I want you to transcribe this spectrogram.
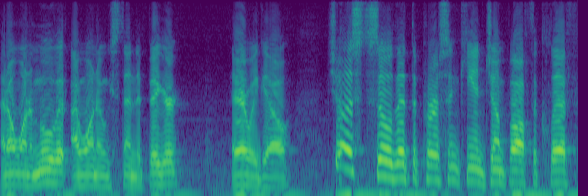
I don't want to move it. I want to extend it bigger. There we go. Just so that the person can't jump off the cliff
